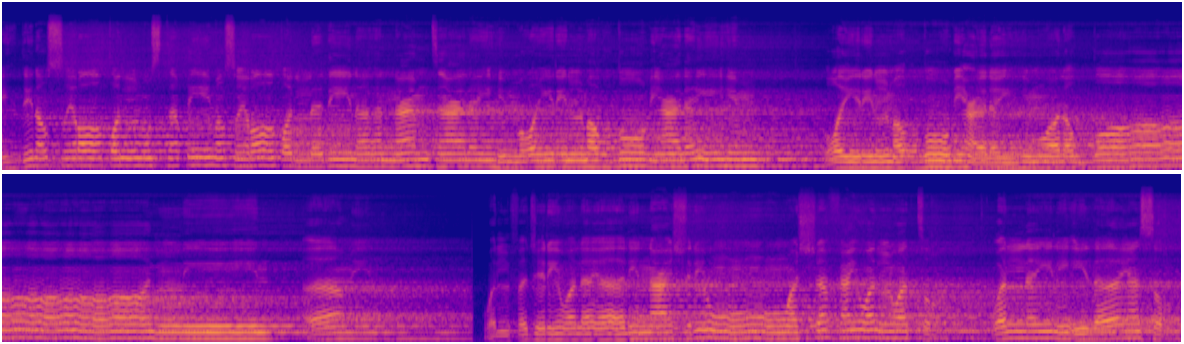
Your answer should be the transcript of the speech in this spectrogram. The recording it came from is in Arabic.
اهدنا الصراط المستقيم صراط الذين أنعمت عليهم غير المغضوب عليهم غير المغضوب عليهم ولا الضالين. آمين. والفجر وليال عشر والشفع والوتر والليل إذا يسر.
